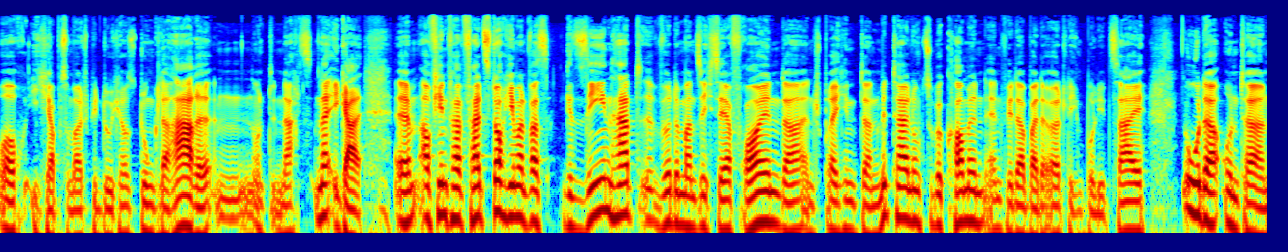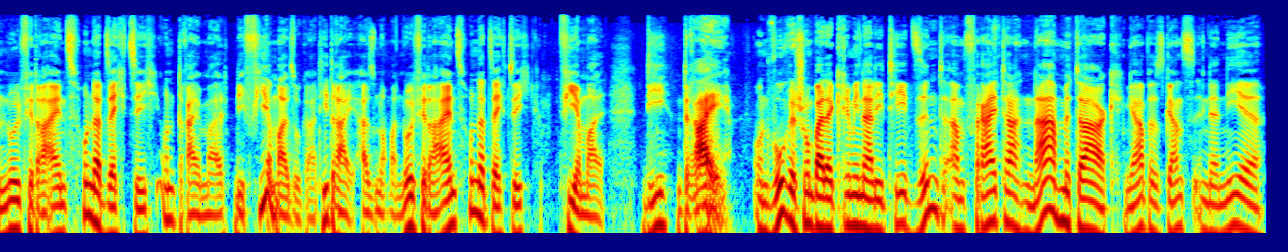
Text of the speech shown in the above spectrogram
Auch ich habe zum Beispiel durchaus dunkle Haare mm, und nachts, na egal. Ähm, auf jeden Fall, falls doch jemand was gesehen hat, würde man sich sehr freuen, da entsprechend dann Mitteilung zu bekommen, entweder bei der örtlichen Polizei oder unter 0431 160 und dreimal, nee, viermal sogar die drei. Also nochmal 0431 160, viermal die drei. Und wo wir schon bei der Kriminalität sind, am Freitagnachmittag gab es ganz in der Nähe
